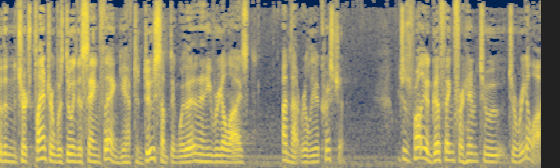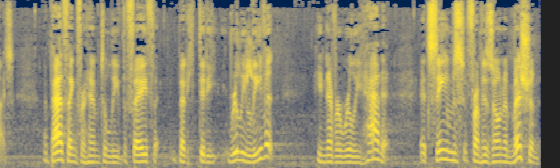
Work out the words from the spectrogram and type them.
But then the church planter was doing the same thing. You have to do something with it. And then he realized, I'm not really a Christian, which was probably a good thing for him to, to realize. A bad thing for him to leave the faith. But did he really leave it? He never really had it. It seems from his own admission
